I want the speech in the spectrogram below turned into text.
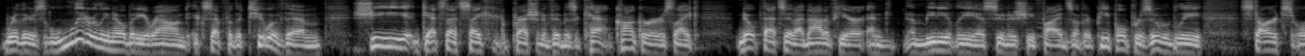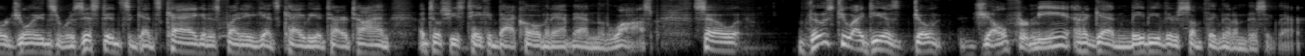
where there's literally nobody around except for the two of them. She gets that psychic impression of him as a conqueror, is like, nope, that's it, I'm out of here. And immediately, as soon as she finds other people, presumably starts or joins a resistance against Kang and is fighting against Kang the entire time until she's taken back home in Ant Man and the Wasp. So those two ideas don't gel for me. And again, maybe there's something that I'm missing there.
